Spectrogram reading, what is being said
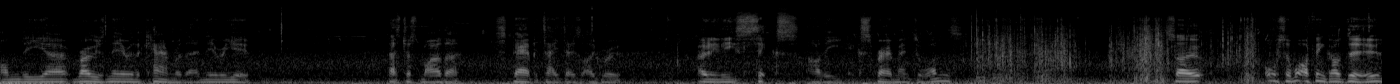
on the uh, rows nearer the camera there, nearer you. That's just my other spare potatoes that I grew. Only these six are the experimental ones. So, also what I think I'll do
